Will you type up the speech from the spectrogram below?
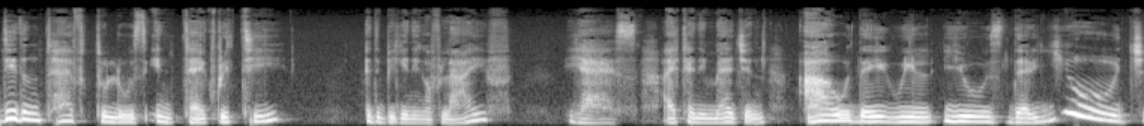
didn't have to lose integrity at the beginning of life. Yes, I can imagine how they will use their huge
